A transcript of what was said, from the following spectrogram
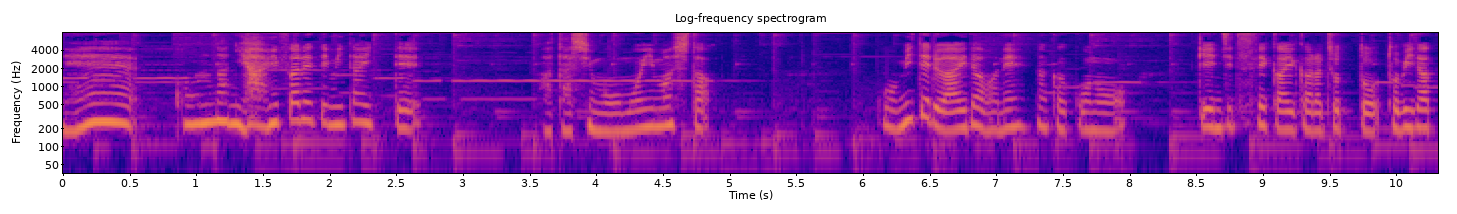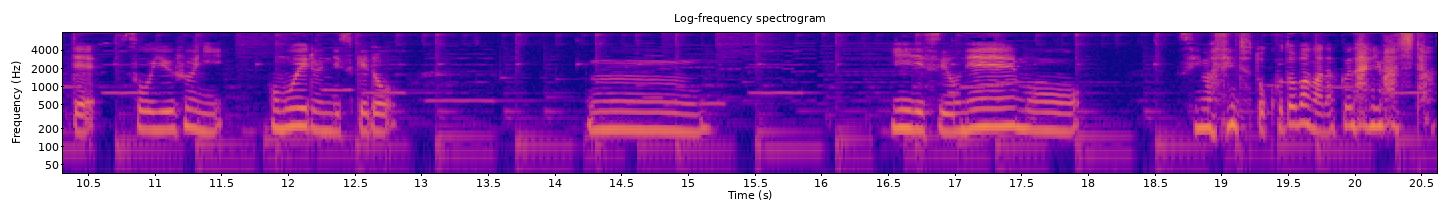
ねえ、こんなに愛されてみたいって、私も思いました。こう見てる間はね、なんかこの、現実世界からちょっと飛び立って、そういう風に思えるんですけど、うーん、いいですよね。もう、すいません。ちょっと言葉がなくなりました。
